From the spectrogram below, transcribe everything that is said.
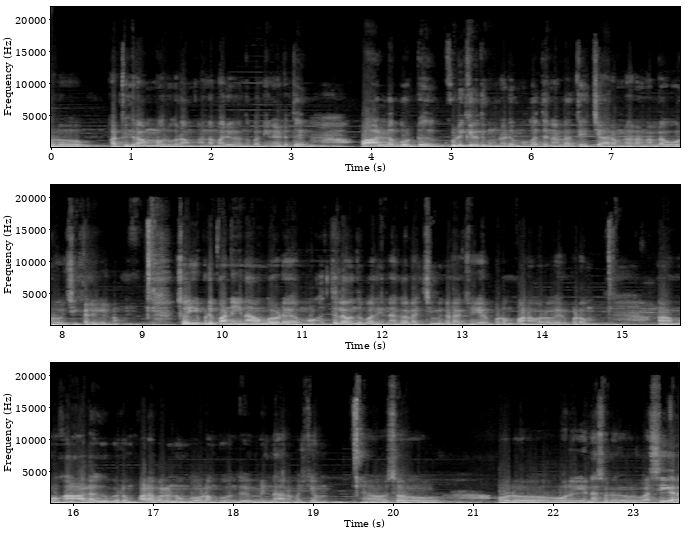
ஒரு பத்து கிராம் நூறு கிராம் அந்த மாதிரி வந்து பார்த்திங்கன்னா எடுத்து பாலில் போட்டு குளிக்கிறதுக்கு முன்னாடி முகத்தை நல்லா தேய்ச்சி அரை மணி நேரம் நல்லா ஊற வச்சு கழுவிடணும். ஸோ இப்படி பண்ணிங்கன்னா உங்களோட முகத்தில் வந்து பார்த்திங்கனாக்கா லட்சுமி கடாட்சம் ஏற்படும் பண உறவு ஏற்படும் முகம் அழகு பெறும் பளபளன்னு உங்கள் உடம்பு வந்து மின்ன ஆரம்பிக்கும். ஸோ ஒரு ஒரு என்ன சொல்கிறது ஒரு வசீகர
